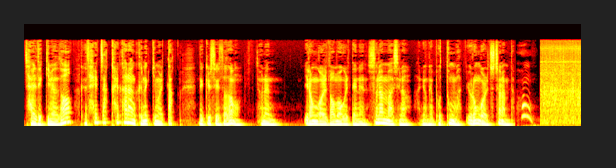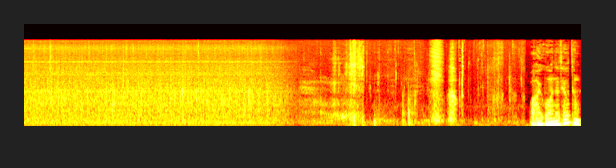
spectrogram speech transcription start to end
잘 느끼면서 그 살짝 칼칼한 그 느낌을 딱 느낄 수 있어서 저는 이런 걸 넣어 먹을 때는 순한 맛이나 아니면 그냥 보통 맛 이런 걸 추천합니다. 와 이거 완전 새우탕.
